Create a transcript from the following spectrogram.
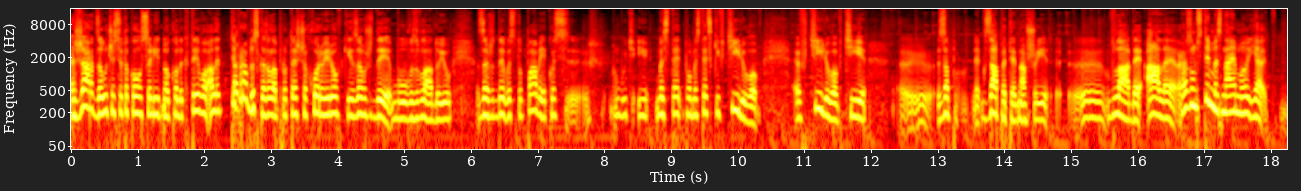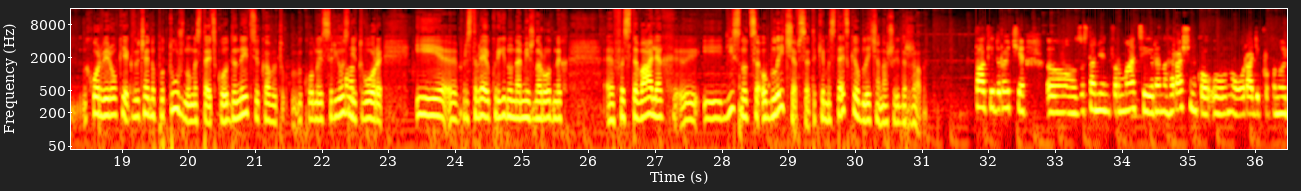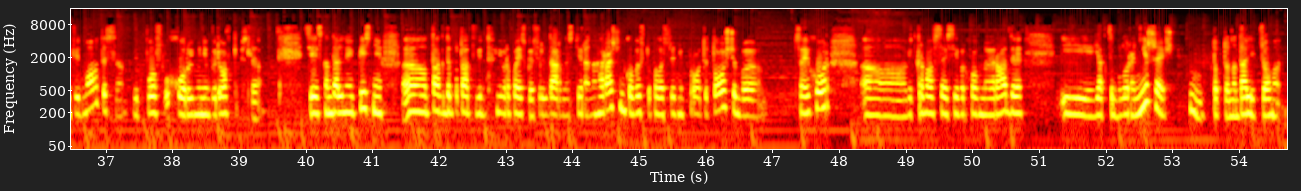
жарт за участю такого солідного колективу. Але ти правду сказала про те, що хор вірьовки завжди був з владою, завжди виступав, якось, е, мабуть, і мистець по мистецьки втілював, втілював ті запити нашої влади. Але разом з тим ми знаємо, як хор вірок, як звичайно потужну мистецьку одиницю, яка виконує серйозні так. твори і представляє Україну на міжнародних. Фестивалях і дійсно це обличчя, все таки мистецьке обличчя нашої держави. Так, і до речі, е, з останньої інформації Ірина Геращенко ну, у раді пропонують відмовитися від послуг хору імені Вирьовки після цієї скандальної пісні. Е, так, депутат від Європейської солідарності Ірина Геращенко виступила сьогодні проти того, щоб цей хор е, відкривав сесії Верховної Ради, і як це було раніше, ну, тобто надалі цього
